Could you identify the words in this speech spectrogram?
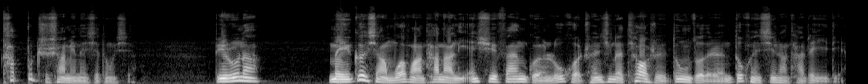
他不止上面那些东西，比如呢，每个想模仿他那连续翻滚、炉火纯青的跳水动作的人都很欣赏他这一点。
